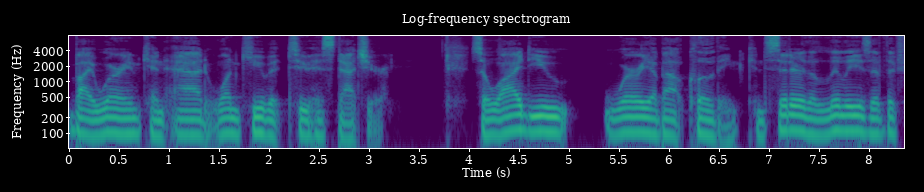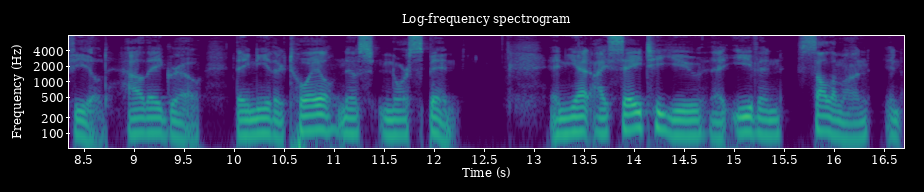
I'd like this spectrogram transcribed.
by worrying can add one cubit to his stature? So why do you worry about clothing? Consider the lilies of the field, how they grow. They neither toil nor spin. And yet I say to you that even Solomon in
